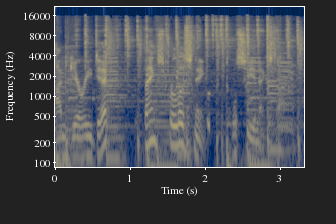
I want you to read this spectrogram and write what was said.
I'm Gary Dick. Thanks for listening. We'll see you next time.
